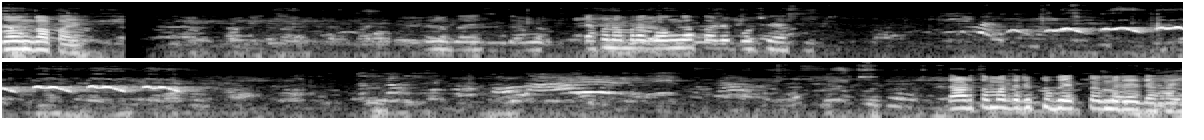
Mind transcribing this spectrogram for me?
গঙ্গা পাড়ে। এখন আমরা গঙ্গা পাড়ে বসে আছি। তার তোমাদের একটু ব্যাগ ক্যামেরায় দেখাই।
